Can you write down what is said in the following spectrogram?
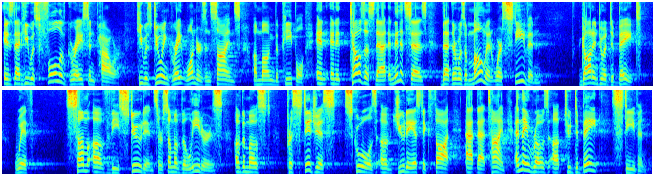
is that he was full of grace and power. He was doing great wonders and signs among the people. And, and it tells us that. And then it says that there was a moment where Stephen got into a debate with some of the students or some of the leaders of the most prestigious schools of Judaistic thought at that time. And they rose up to debate Stephen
